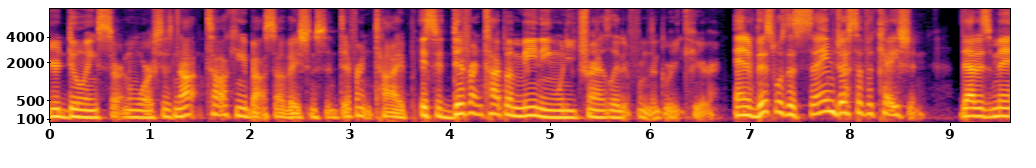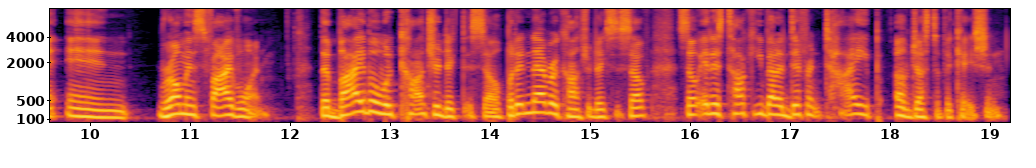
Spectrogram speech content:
you're doing certain works. It's not talking about salvation. It's a different type. It's a different type of meaning when you translate it from the Greek here. And if this was the same justification that is meant in Romans 5 1. The Bible would contradict itself, but it never contradicts itself. So it is talking about a different type of justification.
